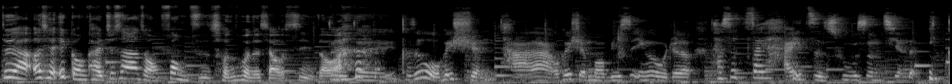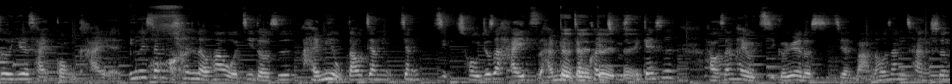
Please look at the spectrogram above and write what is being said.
对啊，而且一公开就是那种奉子成婚的消息，你知道吗？对。可是我会选他啦，我会选 Bobby，是因为我觉得他是在孩子出生前的一个月才公开哎，因为像圈的话，我记得是还没有到这样这样紧凑，就是孩子还没有这样快出世，应该是好像还有几个月的时间吧。然后像产生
